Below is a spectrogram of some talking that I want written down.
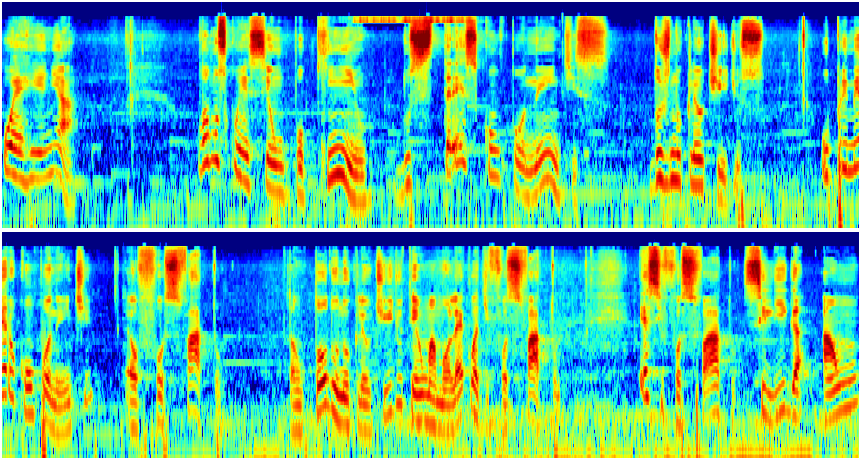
o RNA. Vamos conhecer um pouquinho dos três componentes dos nucleotídeos. O primeiro componente é o fosfato. Então, todo nucleotídeo tem uma molécula de fosfato. Esse fosfato se liga a, um,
